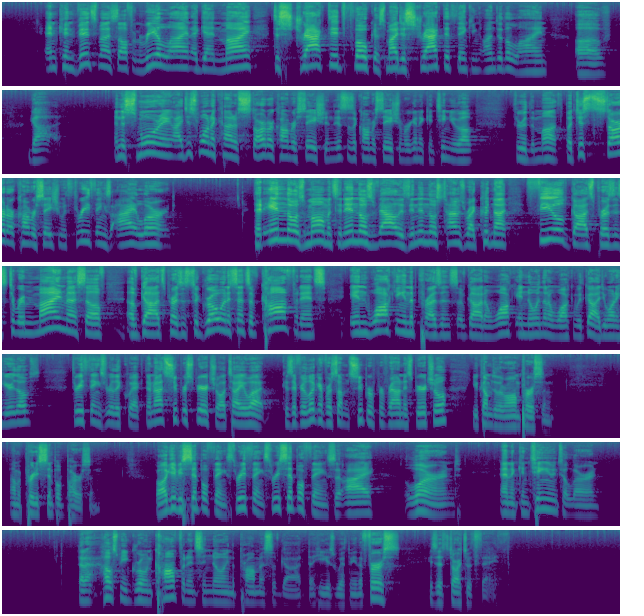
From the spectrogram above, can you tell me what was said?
and convince myself and realign again my distracted focus, my distracted thinking under the line of God. And this morning, I just want to kind of start our conversation. This is a conversation we're going to continue out through the month, but just start our conversation with three things I learned. That in those moments and in those valleys and in those times where I could not feel God's presence, to remind myself of God's presence, to grow in a sense of confidence in walking in the presence of God and walk in knowing that I'm walking with God. You want to hear those? Three things really quick. They're not super spiritual, I'll tell you what. Because if you're looking for something super profound and spiritual, you come to the wrong person. I'm a pretty simple person. But I'll give you simple things. Three things. Three simple things that I learned and am continuing to learn that helps me grow in confidence in knowing the promise of God that He is with me. The first is it starts with faith.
